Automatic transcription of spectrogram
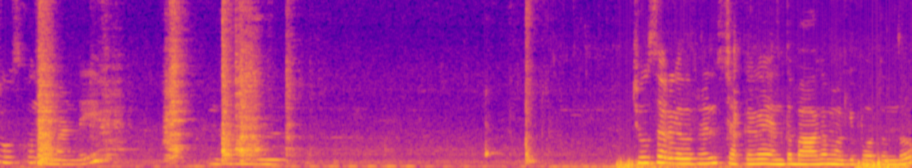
చూసుకుందామండి. ఇంకా మనం చూసారు కదా ఫ్రెండ్స్ చక్కగా ఎంత బాగా మగ్గిపోతుందో.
